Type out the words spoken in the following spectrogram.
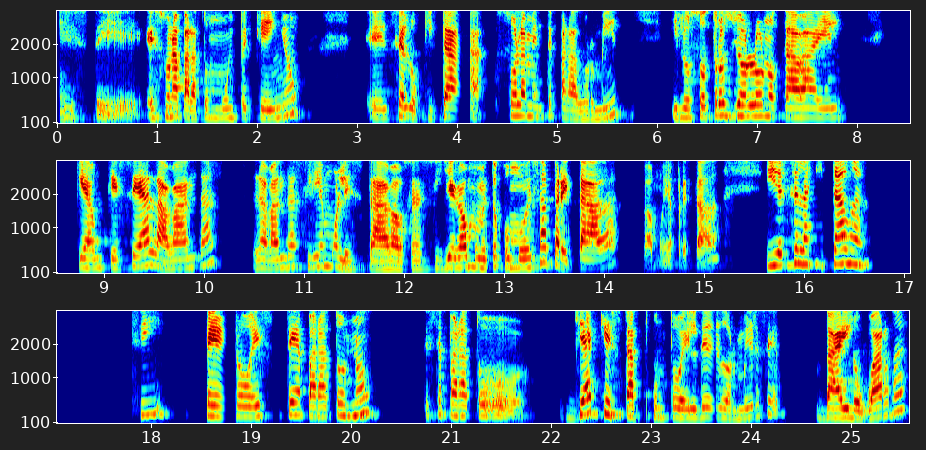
Este, es un aparato muy pequeño. Él se lo quita solamente para dormir y los otros yo lo notaba él que aunque sea la banda, la banda sí le molestaba, o sea, si llega un momento como es apretada, va muy apretada, y él se la quitaba, ¿sí? Pero este aparato no, este aparato, ya que está a punto él de dormirse, va y lo guarda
